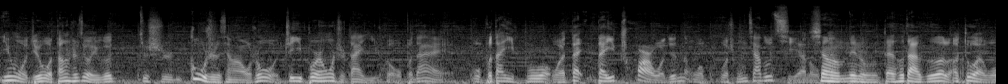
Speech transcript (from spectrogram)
因为我觉得我当时就有一个就是故事的想法，我说我这一波人我只带一个，我不带我不带一波，我带带一串儿，我觉得那我我成家族企业了，像那种带头大哥了。啊，。对我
